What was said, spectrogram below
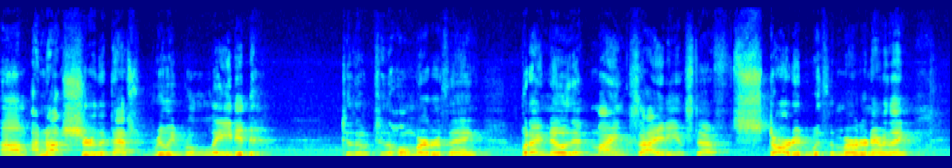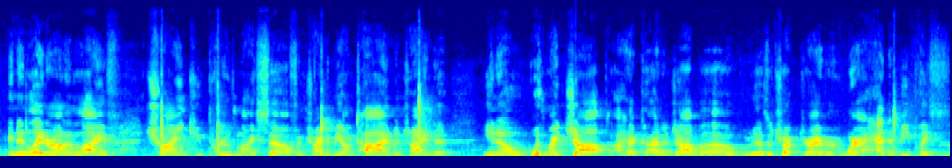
Um, I'm not sure that that's really related to the to the whole murder thing, but I know that my anxiety and stuff started with the murder and everything, and then later on in life, trying to prove myself and trying to be on time and trying to, you know, with my job, I had, had a job uh, as a truck driver where I had to be places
